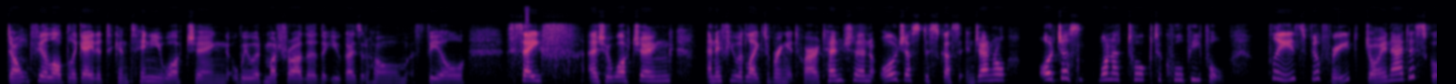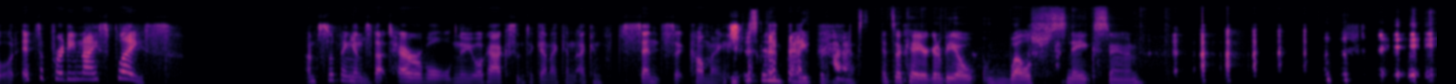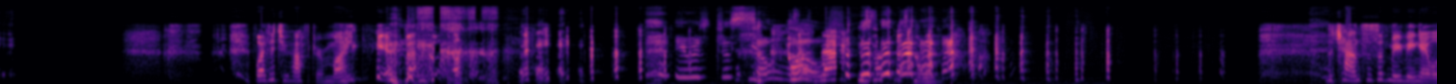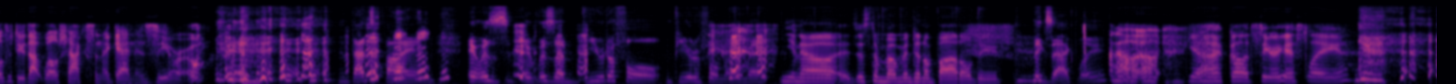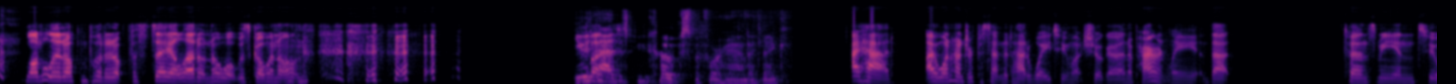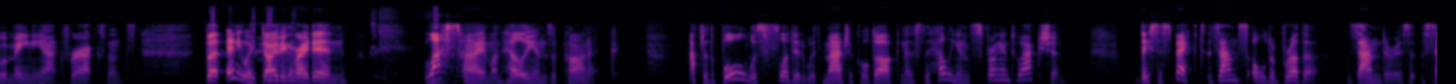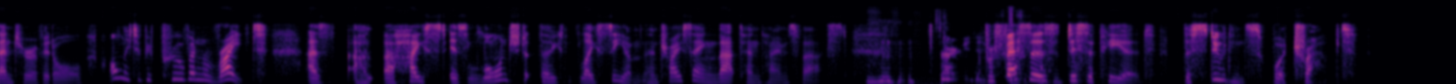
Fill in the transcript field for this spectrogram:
Don't feel obligated to continue watching. We would much rather that you guys at home feel safe as you're watching. And if you would like to bring it to our attention or just discuss it in general or just want to talk to cool people, please feel free to join our Discord. It's a pretty nice place. I'm slipping Hmm. into that terrible New York accent again. I can I can sense it coming. You're just getting ready for hacks. It's okay. You're gonna be a Welsh snake soon. Why did you have to remind me of that? he was just so well. back this episode. The chances of me being able to do that Welsh accent again is zero. That's fine. It was it was a beautiful, beautiful moment. You know, just a moment in a bottle, dude. Exactly. Uh, uh, yeah, God, seriously. Bottle it up and put it up for sale. I don't know what was going on. You But- had two cokes beforehand, I think. I had. I 100% had had way too much sugar, and apparently that turns me into a maniac for accents. But anyway, diving right in. Last time on Hellions of Carnocht. After the ball was flooded with magical darkness, the Hellions sprung into action. They suspect Zanthe's older brother, Xander, is at the center of it all, only to be proven right as a, a heist is launched at the Lyceum. And try saying that ten times fast. Sorry. The professors disappeared. The students were trapped.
